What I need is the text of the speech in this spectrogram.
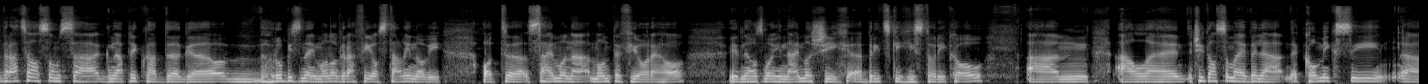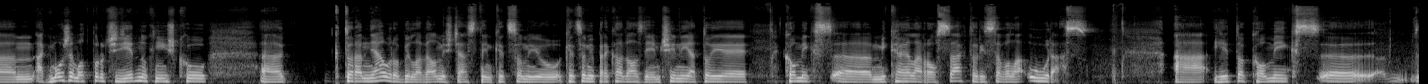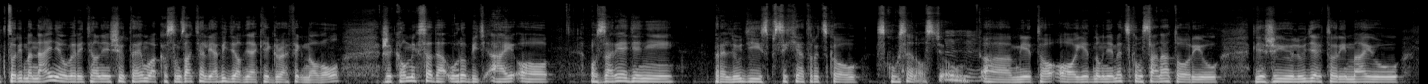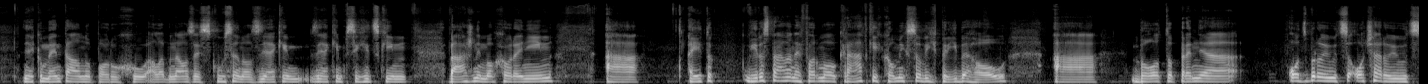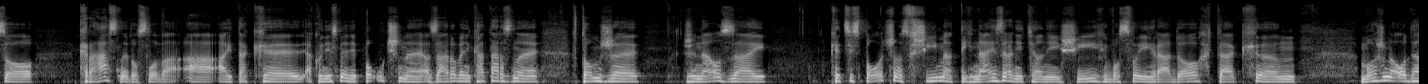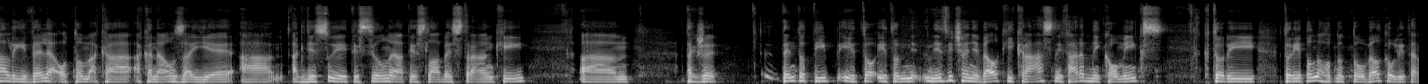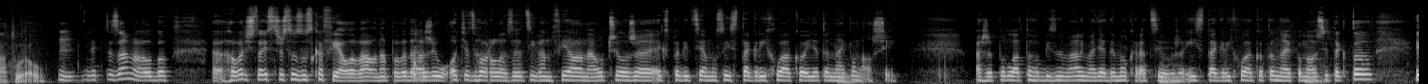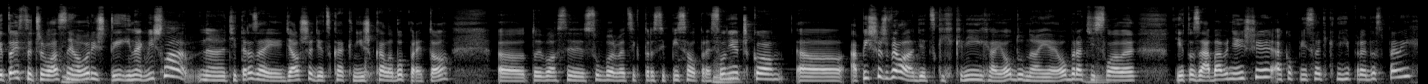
Vracal som sa k, napríklad k hrubiznej monografii o Stalinovi od Simona Montefioreho, jedného z mojich najmlších britských historikov. Um, ale čítal som aj veľa komiksy. Um, ak môžem odporučiť jednu knižku, uh, ktorá mňa urobila veľmi šťastným, keď som ju, keď som ju prekladal z Nemčiny a to je komiks uh, Mikaela Rossa, ktorý sa volá Úraz. A je to komiks, ktorý má najneuveriteľnejšiu tému, ako som zatiaľ ja videl v nejakej graphic novel, že komiks sa dá urobiť aj o, o zariadení pre ľudí s psychiatrickou skúsenosťou. Mm-hmm. Um, je to o jednom nemeckom sanatóriu, kde žijú ľudia, ktorí majú nejakú mentálnu poruchu alebo naozaj skúsenosť s nejakým, s nejakým psychickým vážnym ochorením. A, a je to vyrozprávané formou krátkých komiksových príbehov a bolo to pre mňa odzbrojujúco, očarujúco krásne doslova a aj také ako nesmierne poučné a zároveň katarzné v tom, že, že naozaj keď si spoločnosť všíma tých najzraniteľnejších vo svojich radoch, tak um, možno odhalí veľa o tom, aká, aká naozaj je a, a kde sú jej tie silné a tie slabé stránky. Um, takže tento typ je to, je to nezvyčajne veľký, krásny, farebný komiks, ktorý, ktorý je plnohodnotnou veľkou literatúrou. Hm, to je zaujímavé, lebo eh, hovoríš to isté, čo Zuzka Fialová. Ona povedala, že ju otec horolezec Ivan Fiala naučil, že expedícia musí ísť tak rýchlo, ako ide ten najpomalší a že podľa toho by sme mali mať aj demokraciu, mm. že ísť tak rýchlo ako to najpomalšie. Mm. Tak to je to isté, čo vlastne mm. hovoríš ty. Inak vyšla e, ti teraz aj ďalšia detská knižka, lebo preto. Uh, to je vlastne súbor veci, ktoré si písal pre mhm. Slniečko. Uh, a píšeš veľa detských kníh, aj o Dunaji, aj o Bratislave. Mm. Je to zábavnejšie, ako písať knihy pre dospelých?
